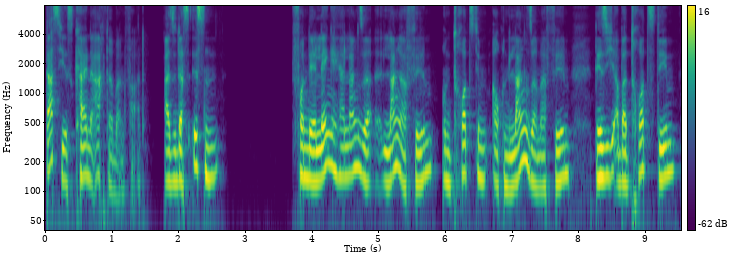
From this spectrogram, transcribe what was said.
Das hier ist keine Achterbahnfahrt. Also, das ist ein von der Länge her langsa langer Film und trotzdem auch ein langsamer Film, der sich aber trotzdem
